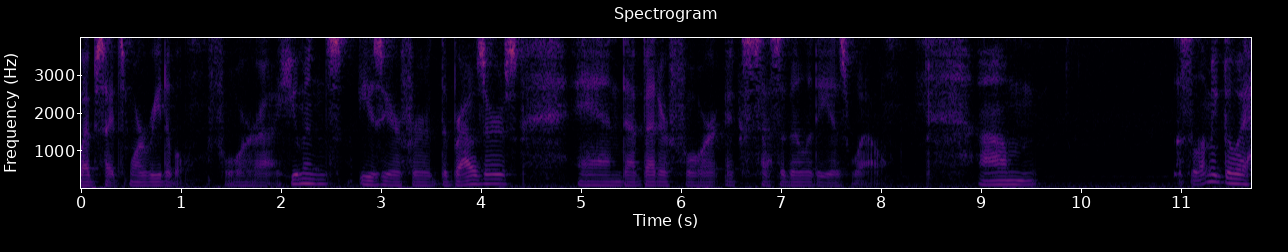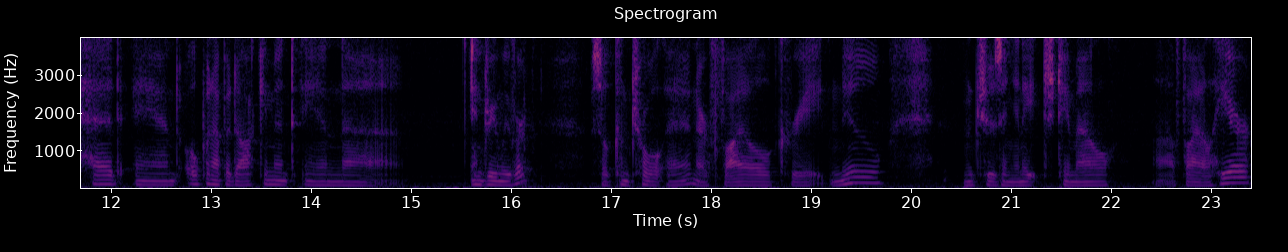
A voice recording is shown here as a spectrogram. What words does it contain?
websites more readable for uh, humans, easier for the browsers, and uh, better for accessibility as well. Um, so let me go ahead and open up a document in, uh, in Dreamweaver. So Control N or File, Create New. I'm choosing an HTML uh, file here.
